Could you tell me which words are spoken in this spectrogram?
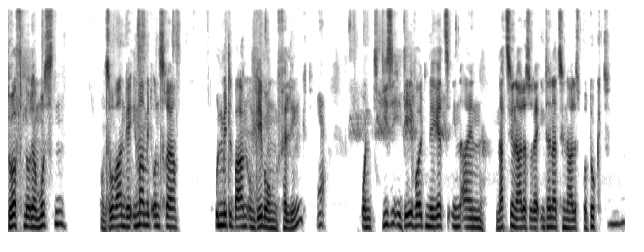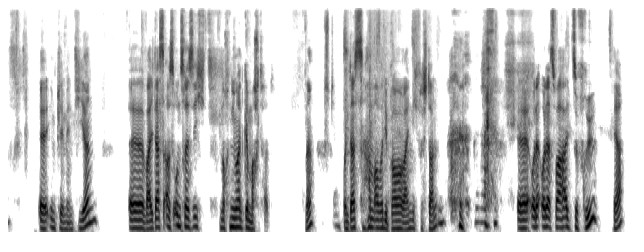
durften oder mussten. Und so waren wir immer mit unserer unmittelbaren Umgebung verlinkt. Ja. Und diese Idee wollten wir jetzt in ein nationales oder internationales Produkt Mhm. äh, implementieren, äh, weil das aus unserer Sicht noch niemand gemacht hat. Stimmt. Und das haben aber die Brauereien nicht verstanden. äh, oder, oder es war halt zu früh. Ja,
